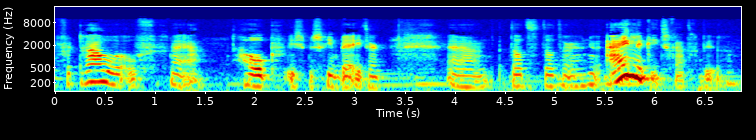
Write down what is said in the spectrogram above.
vertrouwen of, nou ja, hoop is misschien beter. dat, dat er nu eindelijk iets gaat gebeuren.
